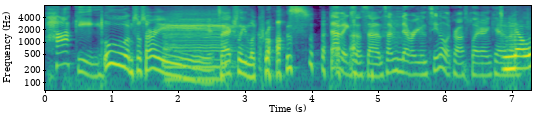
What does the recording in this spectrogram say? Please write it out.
Hockey. Ooh, I'm so sorry. It's actually lacrosse. That makes no sense. I've never even seen a lacrosse player in Canada. No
